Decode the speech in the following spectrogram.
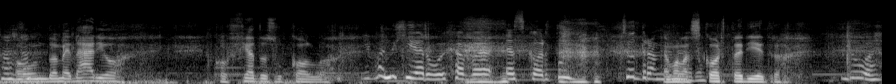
Ho un domedario col fiato sul collo. Even here we have a escort. Abbiamo la scorta dietro. Due.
